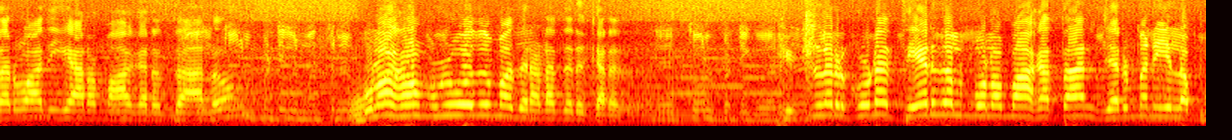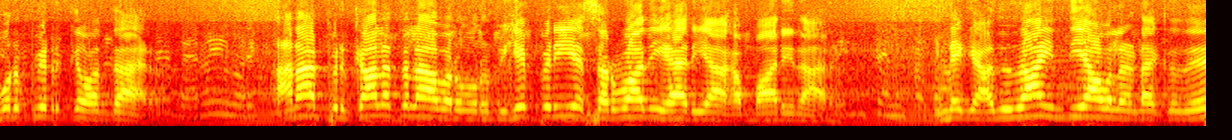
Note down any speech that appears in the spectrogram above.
சர்வாதிகாரமாக இருந்தாலும் உலகம் முழுவதும் அது நடந்திருக்கிறது. ஹிட்லர் கூட தேர்தல் மூலமாகத்தான் ஜெர்மனியில பொறுப்பிற்கு வந்தார். ஆனால் பிற்காலத்தில் அவர் ஒரு மிகப்பெரிய சர்வாதிகாரியாக மாறினார். இன்னைக்கு அதுதான் இந்தியாவில் நடக்குது.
